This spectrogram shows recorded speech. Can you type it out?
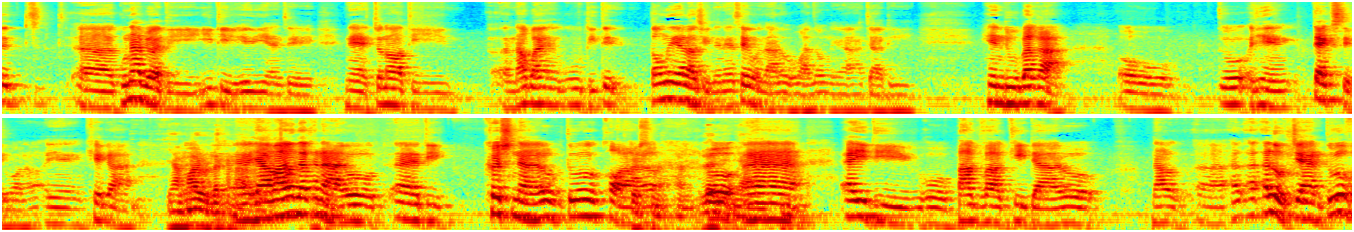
အဲခုနပြောဒီ ET alien တွေနဲ့ကျွန်တော်ဒီနောက်ပိုင်းအခုဒီ3ရက်လောက်ရှိနေနေစိတ်ဝင်စားလို့ဟိုဟာလုပ်နေတာကြာဒီ Hindu ဘက်ကဟိုသူအရင် text တွေပေါ့နော်အရင်ခေတ်ကရာမတို့လက္ခဏာအဲယာမတို့လက္ခဏာတို့အဲဒီ Krishna တို့သူတို့ခေါ်တာ Krishna တော့ဟုတ်လက်ဟိုညာအဲအဲ့ဒီဟို Bhagavad Gita တို့ နောက်အဲအဲ့လိုကျန်သူတို့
